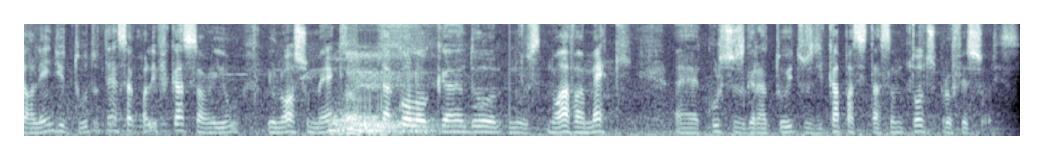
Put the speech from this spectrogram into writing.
Além de tudo, tem essa qualificação. E o, e o nosso MEC está colocando no, no AvaMEC é, cursos gratuitos de capacitação de todos os professores.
